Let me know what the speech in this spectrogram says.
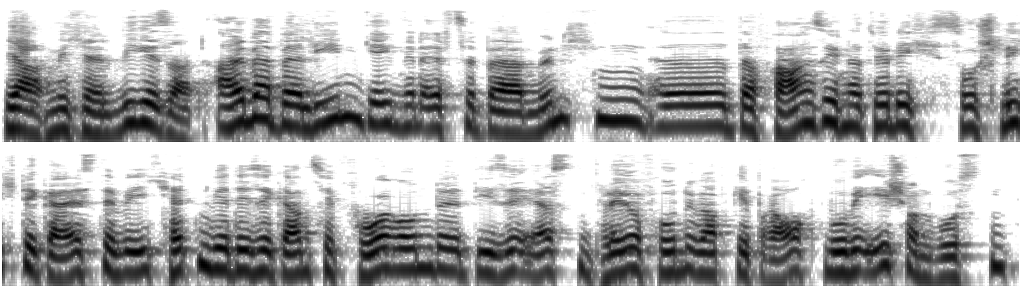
Ja, Michael, wie gesagt, Alba Berlin gegen den FC Bayern München, äh, da fragen sich natürlich so schlichte Geister wie ich, hätten wir diese ganze Vorrunde, diese ersten Playoff-Runde überhaupt gebraucht, wo wir eh schon wussten,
